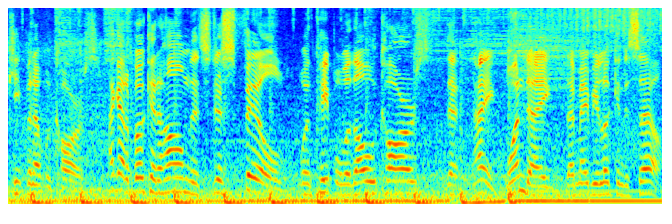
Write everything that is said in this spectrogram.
keeping up with cars. I got a book at home that's just filled with people with old cars that, hey, one day they may be looking to sell.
